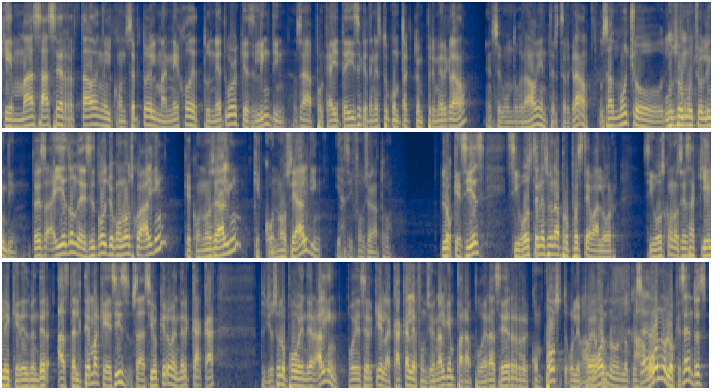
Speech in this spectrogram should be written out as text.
que más ha acertado en el concepto del manejo de tu network es LinkedIn. O sea, porque ahí te dice que tenés tu contacto en primer grado, en segundo grado y en tercer grado. Usas mucho. Uso LinkedIn? mucho LinkedIn. Entonces ahí es donde decís vos, yo conozco a alguien que conoce a alguien que conoce a alguien. Y así funciona todo. Lo que sí es, si vos tenés una propuesta de valor, si vos conoces a quién le querés vender, hasta el tema que decís, o sea, si yo quiero vender caca, pues yo se lo puedo vender a alguien. Puede ser que la caca le funcione a alguien para poder hacer compost o le puede Abono, lo que sea. abono, lo que sea. Entonces,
